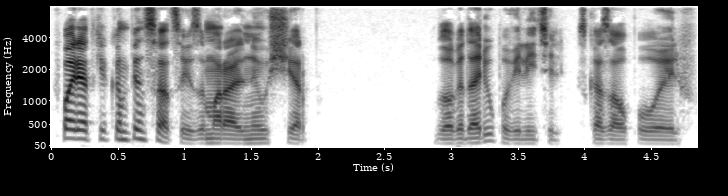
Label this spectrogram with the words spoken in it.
В порядке компенсации за моральный ущерб». «Благодарю, повелитель», — сказал полуэльф.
